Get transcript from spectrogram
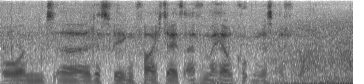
Und äh, deswegen fahre ich da jetzt einfach mal her und gucke mir das einfach mal an.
